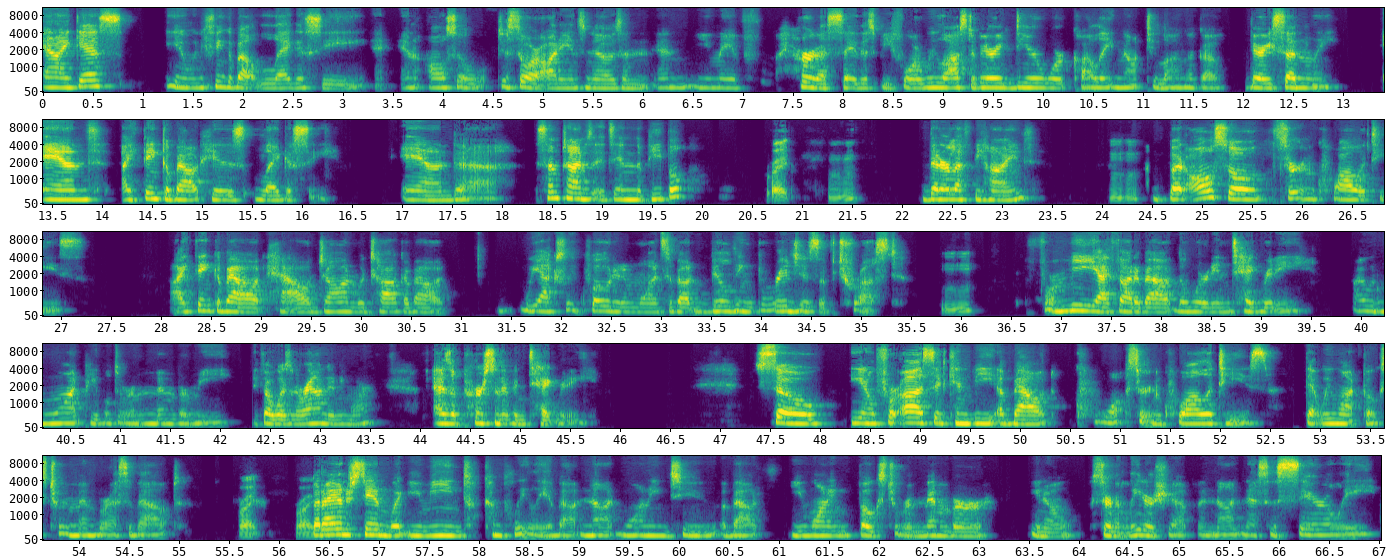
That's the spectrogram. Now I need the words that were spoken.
and i guess you know when you think about legacy and also just so our audience knows and and you may have heard us say this before we lost a very dear work colleague not too long ago very suddenly and i think about his legacy and uh, sometimes it's in the people Right. hmm that are left behind hmm but also certain qualities. I think about how John would talk about, we actually quoted him once about building bridges of trust. hmm For me, I thought about the word integrity. I would want people to remember me if I wasn't around anymore as a person of integrity. So, you know, for us, it can be about qu- certain qualities that we want folks to remember us about. Right. Right. But I understand what you mean t- completely about not wanting to, about you wanting folks to remember, you know, servant leadership and not necessarily,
